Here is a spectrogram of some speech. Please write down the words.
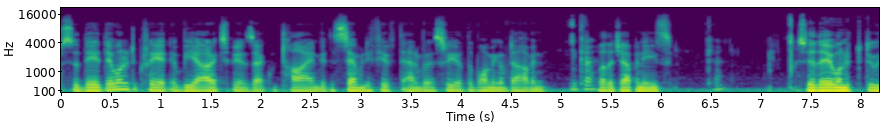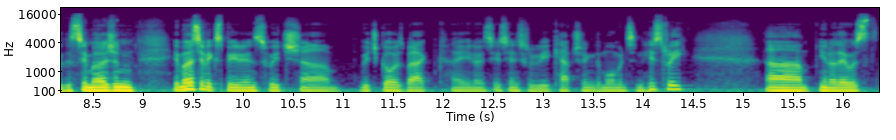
so they, they wanted to create a VR experience that could tie in with the 75th anniversary of the bombing of Darwin Okay. by the Japanese. Okay. So they wanted to do this immersion, immersive experience, which um, which goes back, uh, you know, it's essentially recapturing the moments in history. Um, you know, there was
